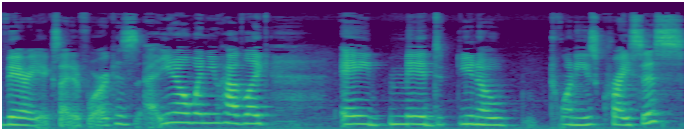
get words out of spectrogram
very excited for. Because uh, you know when you have like a mid, you know, twenties crisis.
